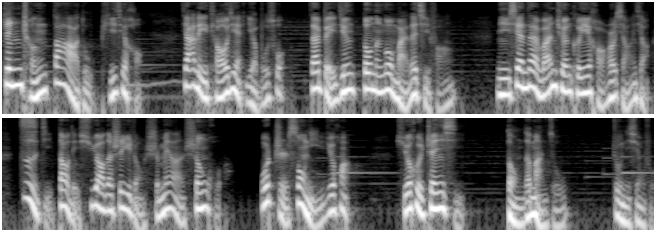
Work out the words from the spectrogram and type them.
真诚大度，脾气好，家里条件也不错，在北京都能够买得起房。你现在完全可以好好想一想。自己到底需要的是一种什么样的生活？我只送你一句话：学会珍惜，懂得满足。祝你幸福。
